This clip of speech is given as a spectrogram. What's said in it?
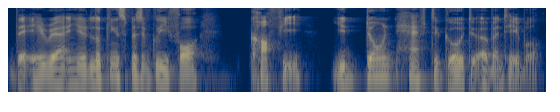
the area and you're looking specifically for coffee, you don't have to go to Urban Table.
